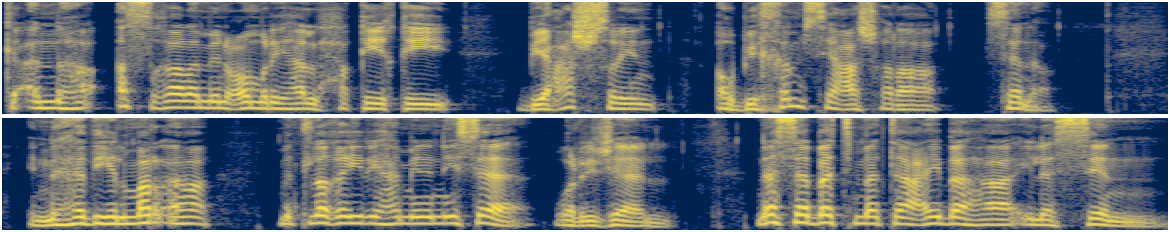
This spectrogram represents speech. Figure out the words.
كأنها أصغر من عمرها الحقيقي بعشر أو بخمس عشر سنة. إن هذه المرأة مثل غيرها من النساء والرجال نسبت متاعبها إلى السن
